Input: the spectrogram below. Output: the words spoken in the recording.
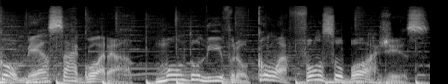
Começa agora, Mundo Livro com Afonso Borges.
